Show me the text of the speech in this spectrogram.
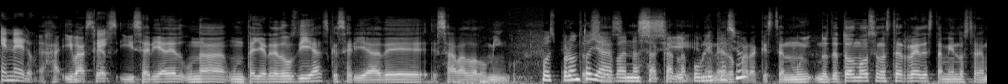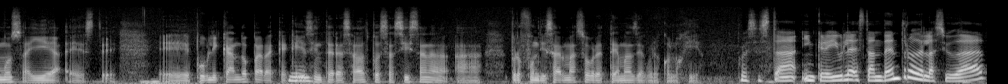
Enero. Ajá, y va a ser y sería de una, un taller de dos días que sería de sábado a domingo. Pues pronto ya van a sacar sí, la en enero publicación. para que estén muy de todos modos en nuestras redes también lo estaremos ahí a- este eh, publicando para que aquellos Bien. interesados pues asistan a, a profundizar más sobre temas de agroecología. Pues está increíble, están dentro de la ciudad,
